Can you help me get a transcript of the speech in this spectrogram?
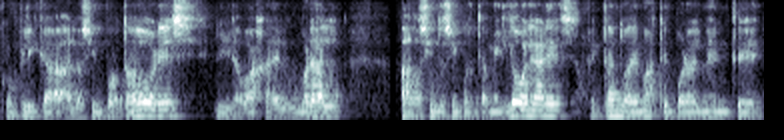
complica a los importadores y la baja del umbral a 250 mil dólares, afectando además temporalmente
